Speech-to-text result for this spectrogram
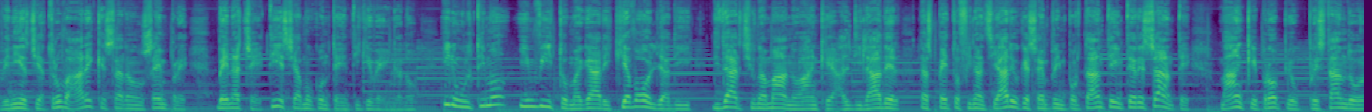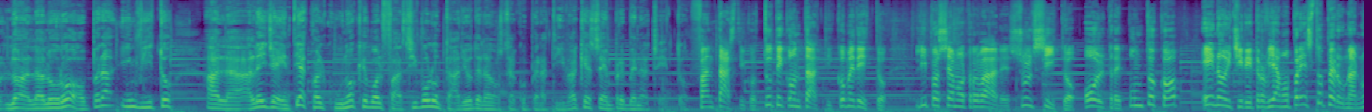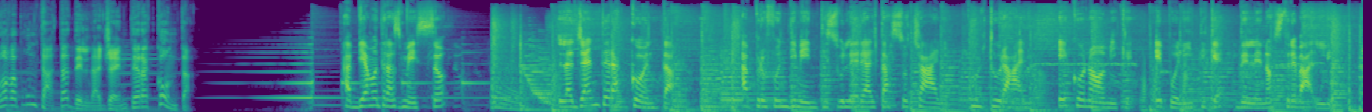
venirci a trovare, che saranno sempre ben accetti e siamo contenti che vengano. In ultimo, invito magari chi ha voglia di, di darci una mano anche al di là dell'aspetto finanziario, che è sempre importante e interessante, ma anche proprio prestando la, la loro opera, invito alla, alle gente, a qualcuno che vuol farsi volontario della nostra cooperativa, che è sempre ben accetto. Fantastico, tutti i contatti, come detto, li possiamo trovare sul sito oltre.com e noi ci ritroviamo presto per una nuova puntata della Gente Racconta. Abbiamo trasmesso La Gente Racconta. Approfondimenti sulle realtà sociali, culturali, economiche e politiche delle nostre valli.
